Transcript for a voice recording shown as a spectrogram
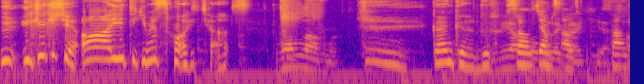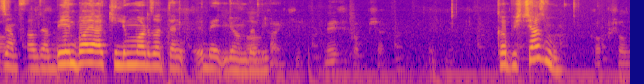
sen. Ü- iki kişi. Aa Yiğit ikimiz savaşacağız. Vallahi mı? Kanka dur yapma salacağım sal kanki ya, salacağım salacağım. Benim bayağı kilim var zaten bekliyorum da Al bil. kanki. Neyse kapışak. Kapışacağız mı? Kapışalım.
